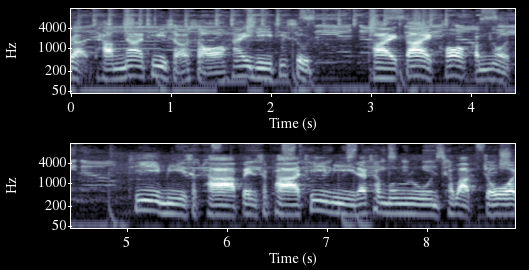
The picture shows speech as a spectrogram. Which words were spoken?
จะทำหน้าที่สสให้ดีที่สุด ภายใต้ข้อกำหนด ที่มีสภาเป็นสภาที่มีรัฐธรรมนูญฉบับโจร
